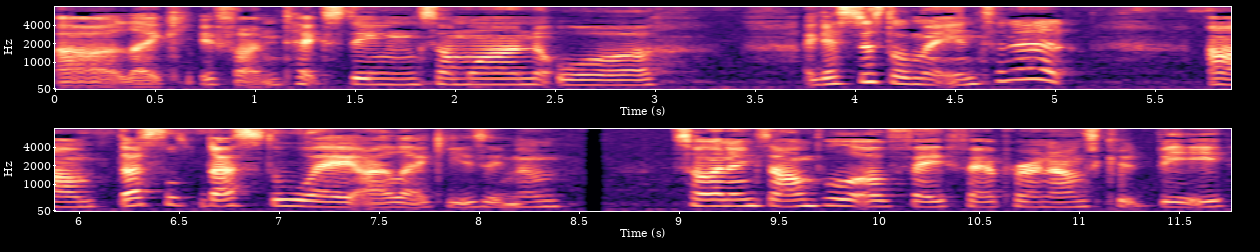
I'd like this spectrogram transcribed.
uh, like if I'm texting someone or I guess just on the internet. Um, that's that's the way I like using them. So an example of fair fair pronouns could be,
